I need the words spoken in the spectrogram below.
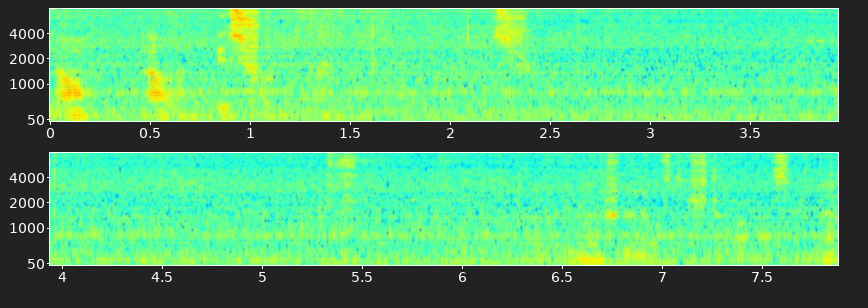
¿no? No, nada, ist schon. Ist schon. Aber immer schön auf die Straße, ne?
